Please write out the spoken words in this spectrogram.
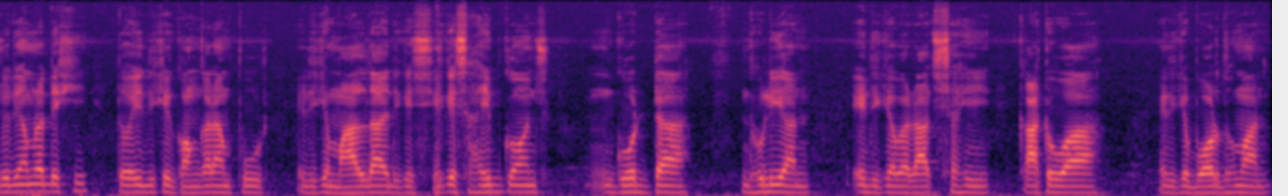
যদি আমরা দেখি, তো এইদিকে গঙ্গারামপুর, এদিকে মালদা, এদিকে এদিকে সাহিবগঞ্জ, গোড্ডা, ধুলিয়ান, এদিকে আবার রাজশাহী, কাটোয়া, এদিকে বর্ধমান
